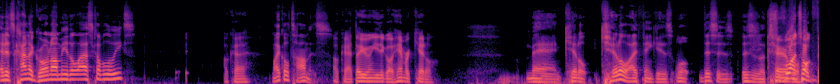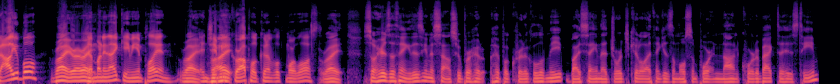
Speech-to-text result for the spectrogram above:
And it's kind of grown on me the last couple of weeks. Okay, Michael Thomas. okay. I thought you were gonna either go him or Kittle. Man, Kittle. Kittle, I think is well. This is this is a terrible. If you want to talk valuable, right, right, right. that Monday night game, he ain't playing. Right, And Jimmy right. Garoppolo couldn't have looked more lost. Right. So here's the thing. This is going to sound super hy- hypocritical of me by saying that George Kittle, I think, is the most important non-quarterback to his team,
